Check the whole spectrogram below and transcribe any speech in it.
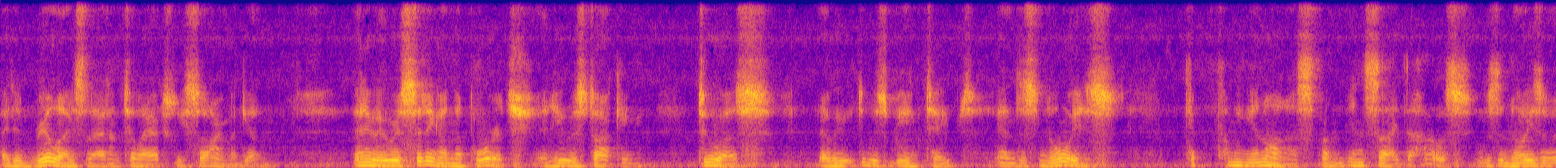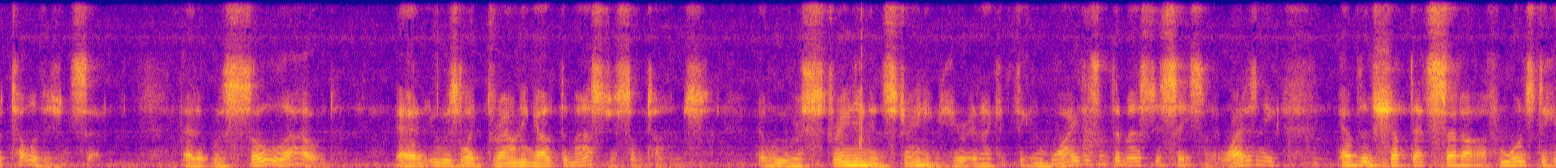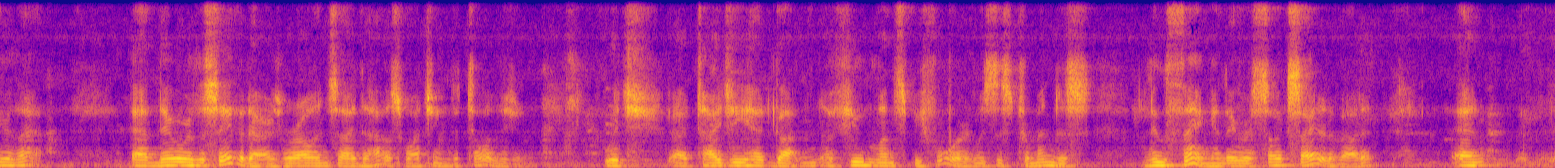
I didn't realize that until I actually saw him again. Anyway, we were sitting on the porch, and he was talking to us, and we, it was being taped, and this noise kept coming in on us from inside the house. It was the noise of a television set, and it was so loud, and it was like drowning out the master sometimes and we were straining and straining here, and I kept thinking, why doesn't the master say something? Why doesn't he have them shut that set off? Who wants to hear that? And there were the Sevadars were all inside the house watching the television, which uh, Taiji had gotten a few months before. It was this tremendous new thing, and they were so excited about it. And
